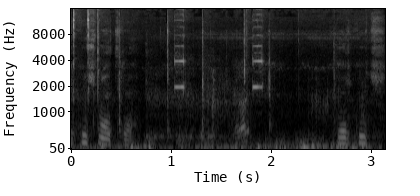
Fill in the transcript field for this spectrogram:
43 metre. 43.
